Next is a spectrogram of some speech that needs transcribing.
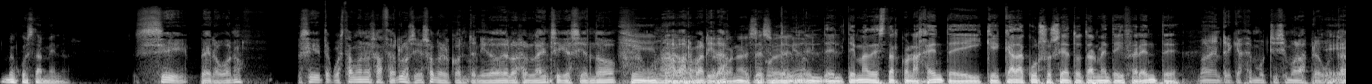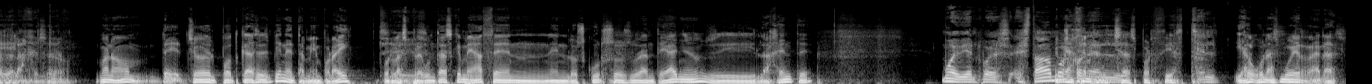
me cuesta menos. Sí, pero bueno, sí, te cuesta menos hacerlo, sí, eso, pero el contenido de los online sigue siendo sí, una pero, barbaridad. Pero bueno, el, el, el, tema de estar con la gente y que cada curso sea totalmente diferente. Bueno, enriquece muchísimo las preguntas eh, de la gente. Bueno, de hecho, el podcast viene también por ahí, por sí, las preguntas sí. que me hacen en los cursos durante años y la gente. Muy bien, pues estábamos me con el. Muchas, por cierto. El... Y algunas muy raras.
